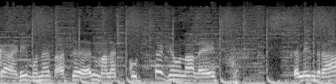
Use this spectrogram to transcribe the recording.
गाडी म्हणत असेल मला कुठं घेऊन आलाय शैलेंद्रा.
